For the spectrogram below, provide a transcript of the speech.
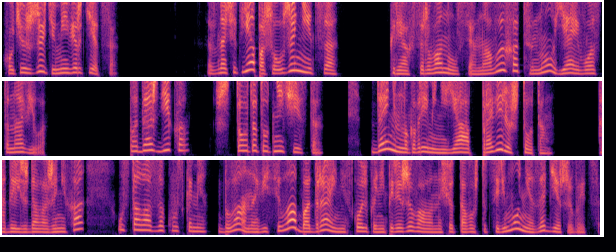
Хочешь жить, умей вертеться». «Значит, я пошел жениться». Кряхс рванулся на выход, но я его остановила. «Подожди-ка, что-то тут нечисто. Дай немного времени, я проверю, что там». Адель ждала жениха у стола с закусками. Была она весела, бодра и нисколько не переживала насчет того, что церемония задерживается.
